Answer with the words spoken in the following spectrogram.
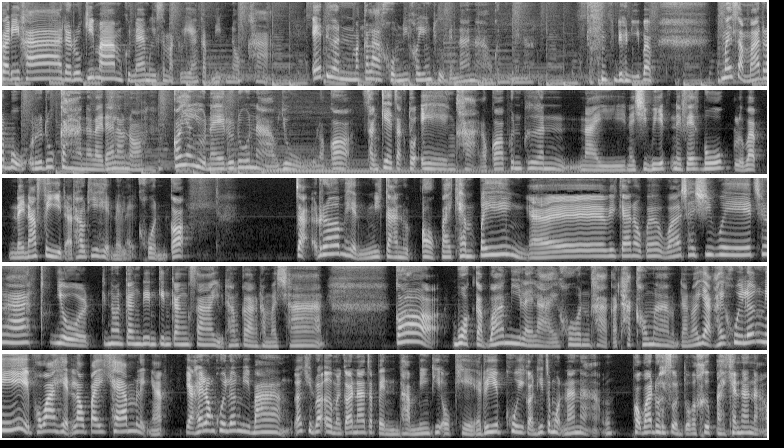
สวัสดีค่ะเดอะรุกี้มัมคุณแม่มือสมัครเลี้ยงกับนิดนกค่ะ เอ๊ะเดือนมกราคมนี่เขายังถือเป็นหน้าหนาวกันอยู่ไหมนะ เดือนนี้แบบ ไม่สามารถระบุฤดูกาลอะไรได้แล้วเนาะก็ยังอยู่ในฤดูหนาวอยู่ แล้วก็สังเกตจากตัวเองค่ะ แล้วก็เพื่อนๆในในชีวิตใน Facebook หรือแบบในหน้าฟีดอะเท่าที่เห็นหลายๆคนก็ จะเริ่มเห็นมีการแบบออกไปแคมปิ้งเออมีการออกไปแบบว่าใช้ชีวิตใช่ไหมอยู่นอนกลางดินกินกลางทรายอยู่ท่ามกลางธรรมชาติ ก็บวกกับว่ามีหลาย ๆ คนค่ะก็ทักเข้ามาเหมือนกันว่าอยากให้คุยเรื่องนี้ เพราะว่าเห็นเราไปแคมป์อะไรเงี้ยอยากให้ลองคุยเรื่องนี้บ้าง ก็คิดว่าเออมันก็น่าจะเป็นทัมมิ่งที่โอเค รีบคุยก่อนที่จะหมดหน้าหนาว เพราะว่าโดยส่วนตัวคือไปแค่หน้าหนาว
